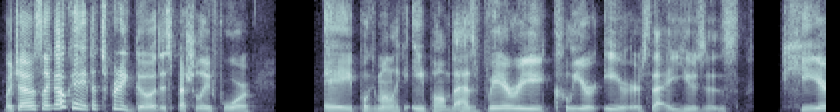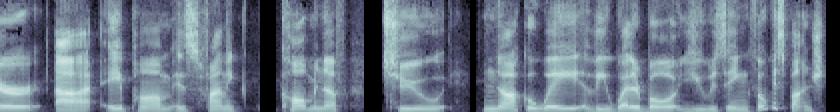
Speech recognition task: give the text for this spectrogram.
Which I was like, okay, that's pretty good, especially for a Pokemon like Aipom that has very clear ears that it uses. Here, uh, Aipom is finally calm enough to knock away the Weather Ball using Focus Punch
